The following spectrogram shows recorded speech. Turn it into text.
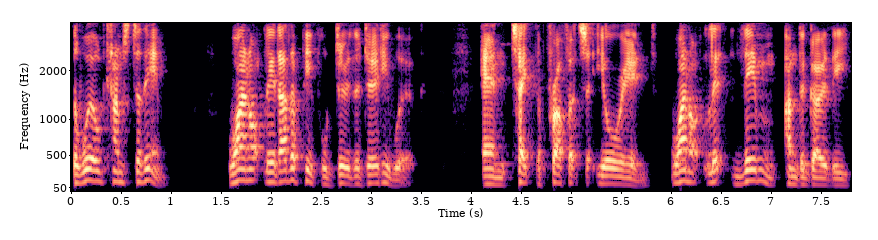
The world comes to them. Why not let other people do the dirty work and take the profits at your end? Why not let them undergo the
